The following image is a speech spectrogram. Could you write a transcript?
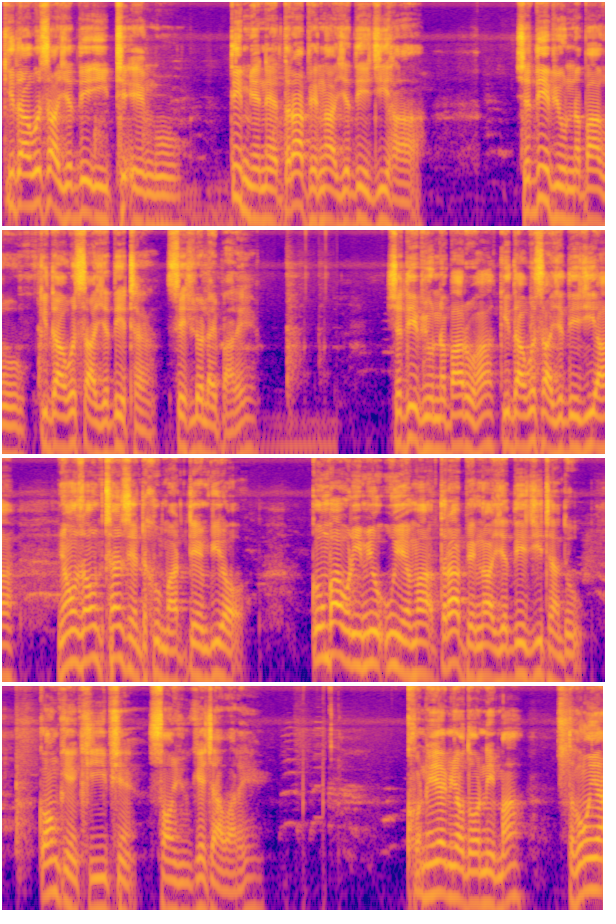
ဂီတာဝိဆယတိဤဖြစ်အင်ကို တိမြင်တဲ့တရဘင်ကယတိကြီးဟာယတိပြူနှစ်ပါးကိုဂီတာဝိဆယတိထံဆေလွှတ်လိုက်ပါတယ်။ယတိပြူနှစ်ပါးတို့ဟာဂီတာဝိဆယတိကြီးအားညောင်ဆောင်ထန်းစင်တစ်ခုမှတင်ပြီးတော့ကုံဘဝရီမြို့ဥယျာဉ်မှတရပင်ကယတိကြီးထံသို့ကောင်းကင်ခီးဖြင့်ဆောင်ယူခဲ့ကြပါတယ်။ခုနှစ်ရက်မြောက်သောနေ့မှာတပုံရံ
